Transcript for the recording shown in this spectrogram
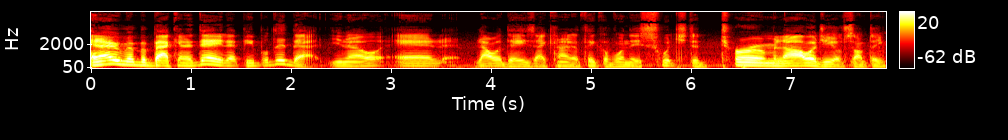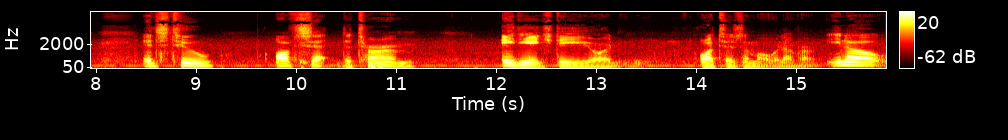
And I remember back in the day that people did that, you know, and nowadays I kind of think of when they switch the terminology of something, it's to offset the term ADHD or autism or whatever. You know,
